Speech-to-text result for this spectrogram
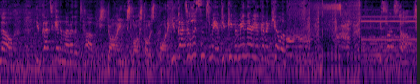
No, you've got to get him out of the tub. He's dying. He's lost all his body. You've got to listen to me. If you keep him in there, you're gonna kill him. His heart stopped.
